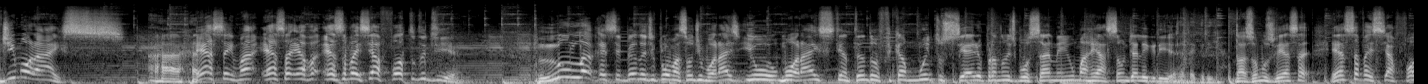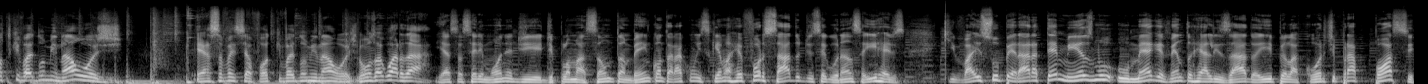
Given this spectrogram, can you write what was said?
de Moraes. Essa, ima essa, é essa vai ser a foto do dia. Lula recebendo a diplomação de Moraes e o Moraes tentando ficar muito sério para não esboçar nenhuma reação de alegria. De alegria. Nós vamos ver essa. Essa vai ser a foto que vai dominar hoje. Essa vai ser a foto que vai dominar hoje. Vamos aguardar. E essa cerimônia de diplomação também contará com um esquema reforçado de segurança aí, Regis, que vai superar até mesmo o mega evento realizado aí pela corte para posse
